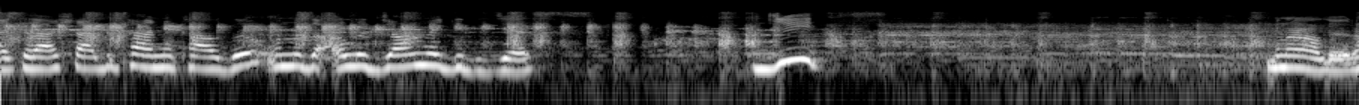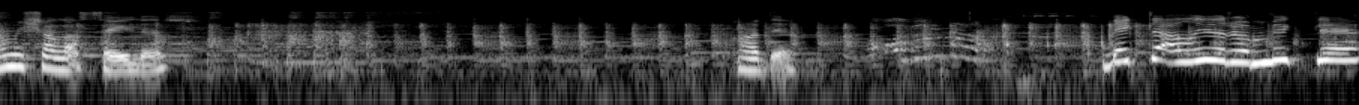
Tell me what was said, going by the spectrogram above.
Arkadaşlar bir tane kaldı. Onu da alacağım ve gideceğiz. Git. Bunu alıyorum. İnşallah sayılır. Hadi. Bekle alıyorum. Bekle.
